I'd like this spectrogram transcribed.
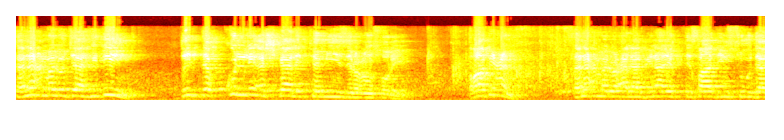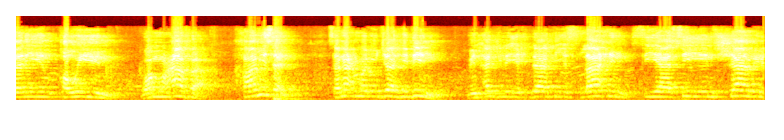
سنعمل جاهدين ضد كل أشكال التمييز العنصري. رابعا سنعمل على بناء اقتصاد سوداني قوي ومعافى. خامسا سنعمل جاهدين من أجل إحداث إصلاح سياسي شامل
